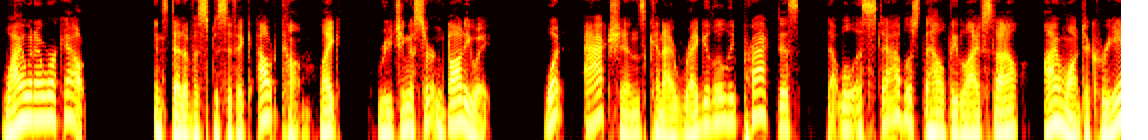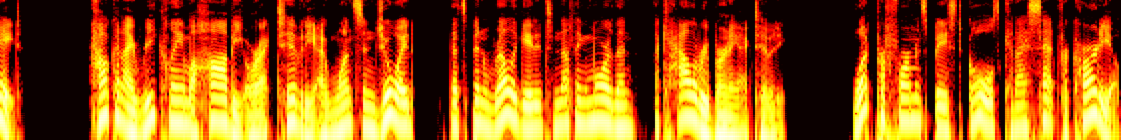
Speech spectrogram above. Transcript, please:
why would I work out? Instead of a specific outcome, like reaching a certain body weight, what actions can I regularly practice that will establish the healthy lifestyle I want to create? How can I reclaim a hobby or activity I once enjoyed that's been relegated to nothing more than a calorie burning activity? What performance based goals can I set for cardio?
